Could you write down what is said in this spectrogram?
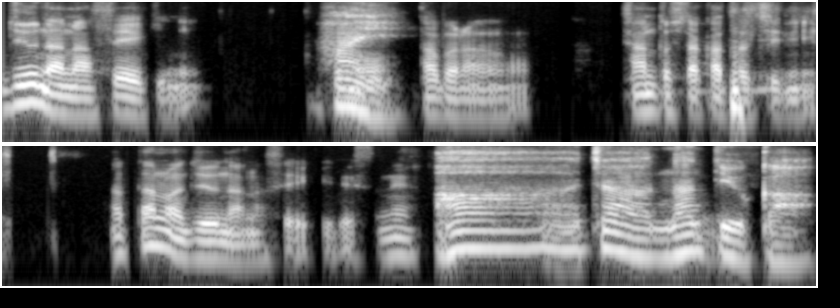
17世紀に、はい。タブラのちゃんとした形になったのは17世紀ですね。ああ、じゃあ、なんていうか、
